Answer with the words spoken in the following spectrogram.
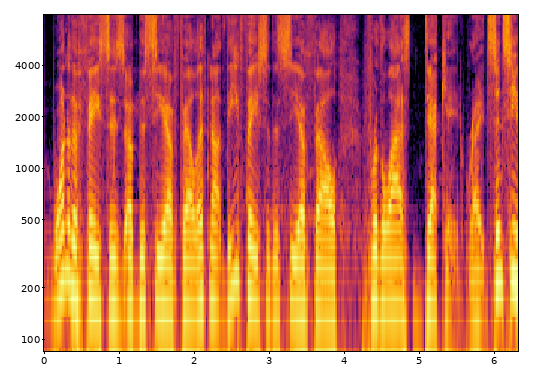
one of the faces of the CFL, if not the face of the CFL, for the last decade. Right since he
